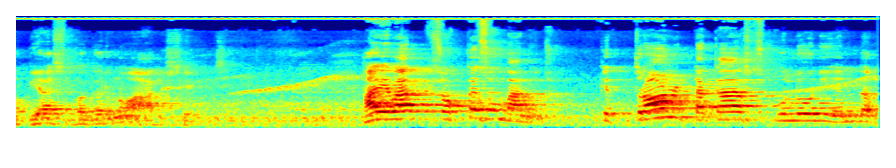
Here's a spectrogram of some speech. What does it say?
અભ્યાસ વગરનો આક્ષેપ છે. હા, એ વાત ચોક્કસ હું માનું છું કે ત્રણ ટકા સ્કૂલોની અંદર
